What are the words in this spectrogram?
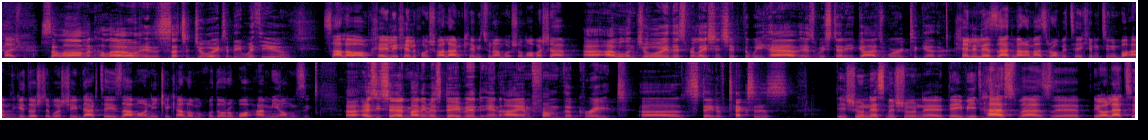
خواهش می‌کنم Salam and hello. It is such a joy to be with you. سلام خیلی خیلی خوشحالم که می‌تونم با شما باشم Uh, I will enjoy this relationship that we have as we study God's Word together. خیلی لذت می‌برم از رابطه‌ای که می‌تونیم با همدیگه داشته باشیم در طی زمانی که کلام خدا رو با هم میآموزیم Uh, as he said, my name is David, and I am from the great uh, state of Texas. ایشون اسمشون دیوید هست و از ایالت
